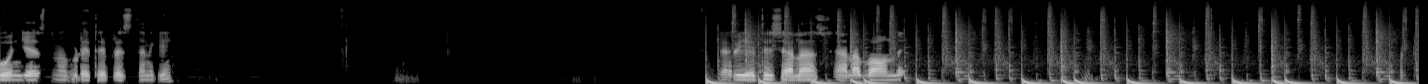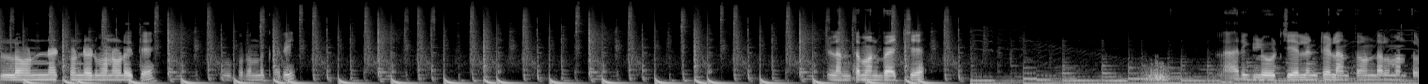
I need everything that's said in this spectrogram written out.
భోజనం చేస్తున్నప్పుడు అయితే ప్రస్తుతానికి కర్రీ అయితే చాలా చాలా బాగుంది. హోటల్లో ఉన్నట్టు ఉండాడు మనోడైతే. సూపర్ ఉంది కర్రీ. వీళ్ళంతా మన బ్యాచే. లారీకి లోడ్ చేయాలంటే వీళ్ళంతా ఉండాలి మనతో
